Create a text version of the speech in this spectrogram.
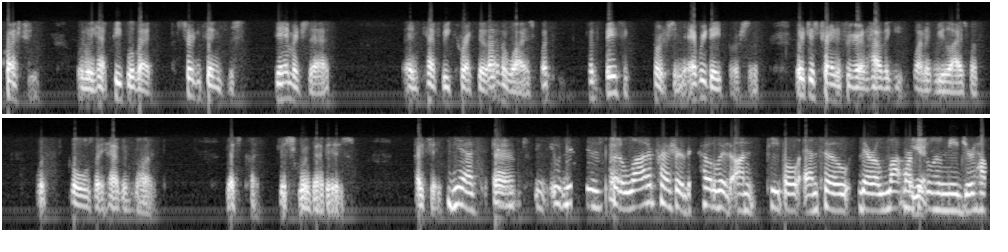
question. When we have people that certain things damage that and have to be corrected otherwise, but for the basic person, everyday person, they're just trying to figure out how they want to realize what goals they have in mind. That's kind just where that is, I think. Yes, and this has put a lot of pressure, the COVID, on people, and so there are a lot more Yes. people who need your health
